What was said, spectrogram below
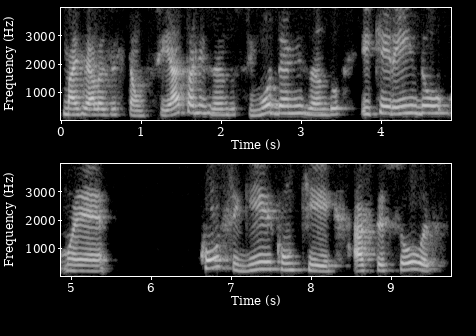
mas elas estão se atualizando, se modernizando e querendo é, conseguir com que as pessoas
